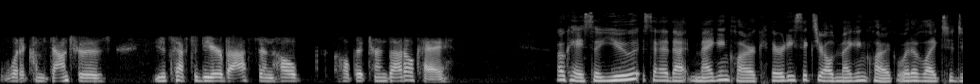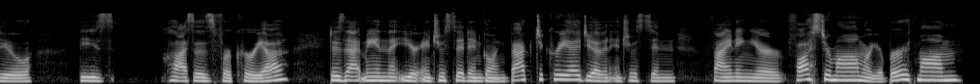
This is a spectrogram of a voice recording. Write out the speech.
what it comes down to is you just have to do your best and hope hope it turns out okay. Okay, so you said that Megan Clark, 36 year old Megan Clark, would have liked to do these classes for Korea. Does that mean that you're interested in going back to Korea? Do you have an interest in finding your foster mom or your birth mom?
